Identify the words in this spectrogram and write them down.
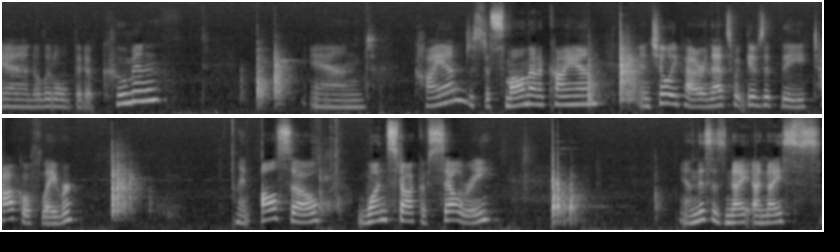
and a little bit of cumin and cayenne, just a small amount of cayenne and chili powder, and that's what gives it the taco flavor. And also one stalk of celery. And this is ni a nice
